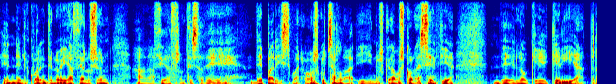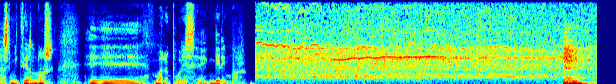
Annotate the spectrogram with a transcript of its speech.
en el 49 y hace alusión a la ciudad francesa de, de París. Bueno, vamos a escucharla y nos quedamos con la esencia de lo que quería transmitirnos, eh, bueno, pues eh, Gary Moore.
